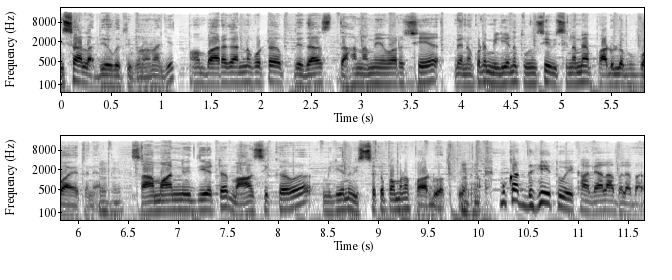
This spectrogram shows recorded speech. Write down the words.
විශාල අභියෝග තිබුණා නජිත් මම බාර ගන්නකොට 2019 වර්ෂය වෙනකොට මිලියන 329ක් පාඩු ලැබපු ආයතනයක්. සාමාන්‍ය විදියට මාසිකව මිලියන 20ක පමණ පාඩුවක් තිබුණා. මොකක්ද හේතුව ඒ කාලේ අලාභ ලබා?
